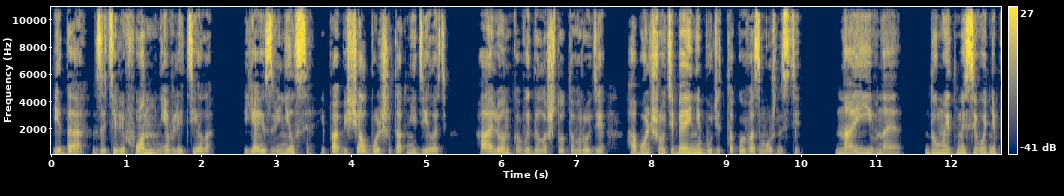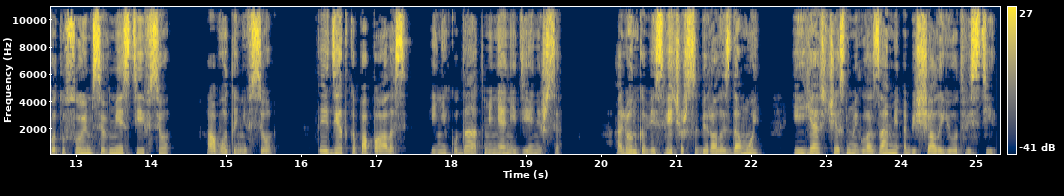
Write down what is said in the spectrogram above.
И да, за телефон мне влетело. Я извинился и пообещал больше так не делать, а Аленка выдала что-то вроде «А больше у тебя и не будет такой возможности». Наивная. Думает, мы сегодня потусуемся вместе и все. А вот и не все. Ты, детка, попалась, и никуда от меня не денешься. Аленка весь вечер собиралась домой, и я с честными глазами обещал ее отвезти.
